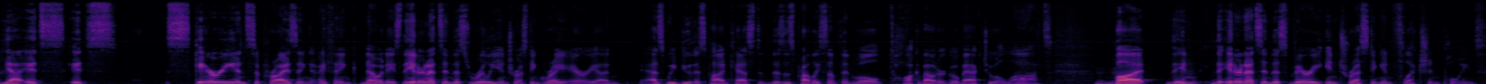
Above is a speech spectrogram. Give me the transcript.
yeah, it's it's scary and surprising. I think nowadays the internet's in this really interesting gray area, and as we do this podcast, this is probably something we'll talk about or go back to a lot. Mm-hmm. But the in- the internet's in this very interesting inflection point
